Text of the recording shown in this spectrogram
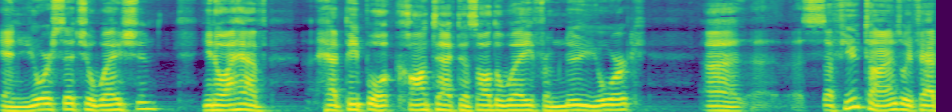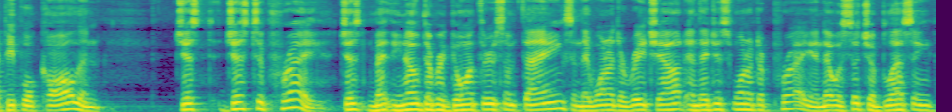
and your situation. You know, I have had people contact us all the way from New York. Uh, a few times we've had people call and just just to pray just you know they were going through some things and they wanted to reach out and they just wanted to pray and that was such a blessing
